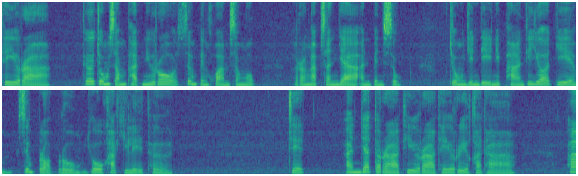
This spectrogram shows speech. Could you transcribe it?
ทีรา เธอจงสัมผัสนิโรธซึ่งเป็นความสงบ ระงับสัญญาอันเป็นสุข จงยินดีนิพพานที่ยอดเยี่ยม ซึ่งปลอดโปร่งโยคะกิเลเถิด 7. อัญญตราทีราเถรีคาถา ภา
